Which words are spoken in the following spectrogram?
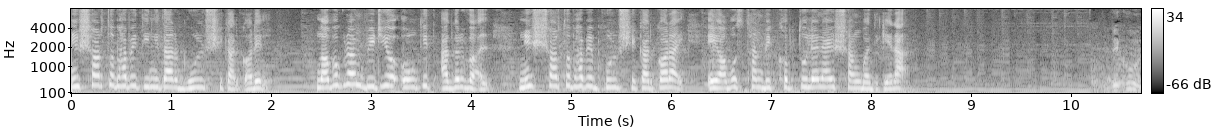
নিঃস্বার্থভাবে তিনি তার ভুল স্বীকার করেন। নবগ্রাম বিডিও অঙ্কিত আগরওয়াল নিঃস্বার্থভাবে ভুল স্বীকার করায় এই অবস্থান বিক্ষোভ তুলে নেয় সাংবাদিকেরা। দেখুন,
